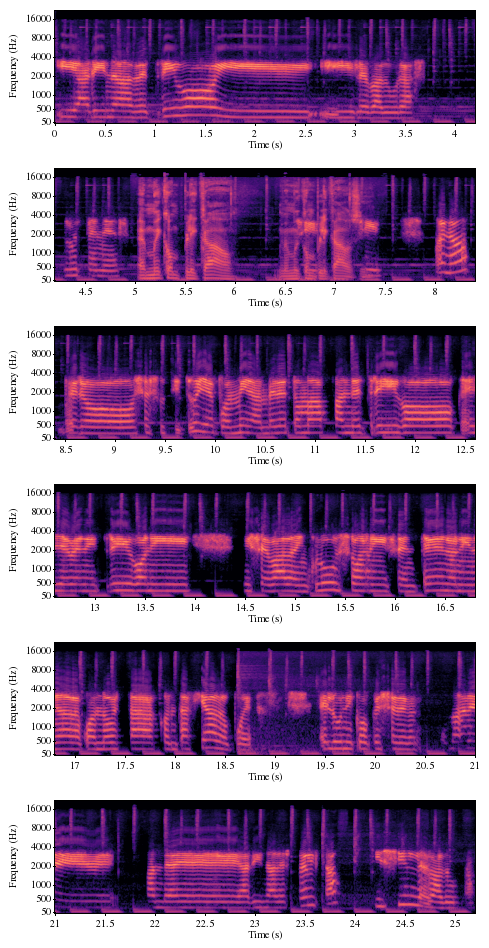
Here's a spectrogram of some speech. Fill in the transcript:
y harina de trigo y, levaduras, glútenes. Es muy complicado, es muy complicado, sí. Bueno, pero se sustituye, pues mira, en vez de tomar pan de trigo que lleve ni trigo ni, ni cebada incluso, ni centeno, ni nada cuando estás contagiado, pues el único que se debe tomar es pan de harina de espelta y sin levadura.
